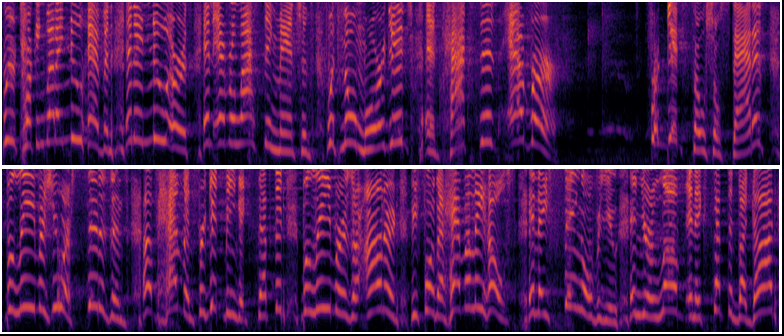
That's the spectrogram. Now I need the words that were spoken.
We're talking about a new heaven and a new earth and everlasting mansions with no mortgage and taxes ever. Forget social status. Believers, you are citizens of heaven. Forget being accepted. Believers are honored before the heavenly host, and they sing over you, and you're loved and accepted by God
